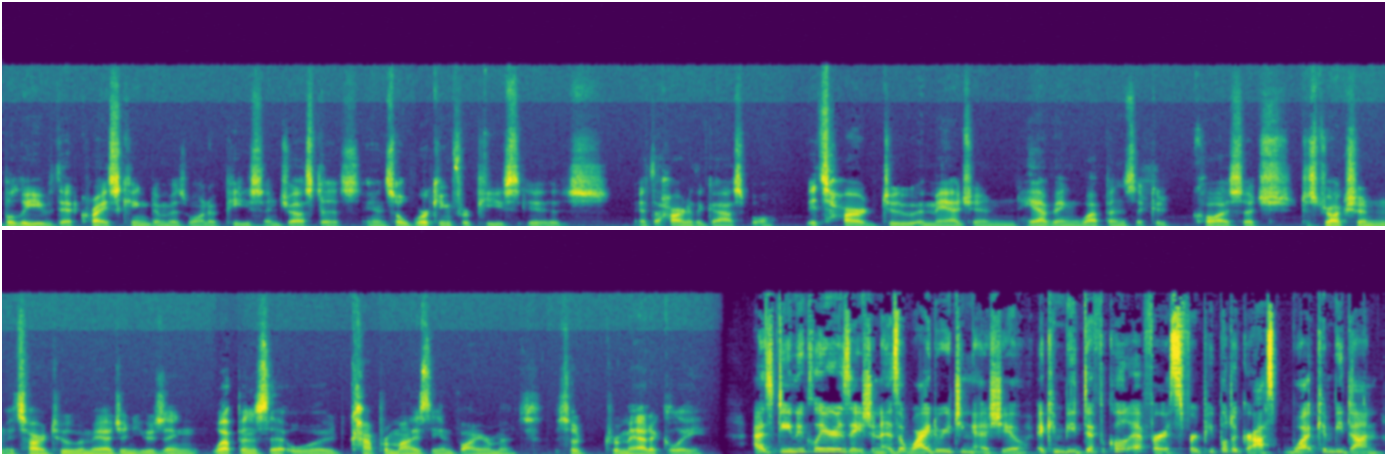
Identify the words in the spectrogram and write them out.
believe that Christ's kingdom is one of peace and justice. And so, working for peace is at the heart of the gospel it's hard to imagine having weapons that could cause such destruction. It's hard to imagine using weapons that would compromise the environment so dramatically. As denuclearization is a wide reaching issue, it can be difficult at first for people to grasp what can be done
